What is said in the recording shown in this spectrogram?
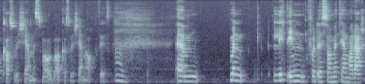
hva som vil skje med Svalbard, hva som vil skje med Arktis. Mm. Em, men litt innenfor det samme temaet der.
